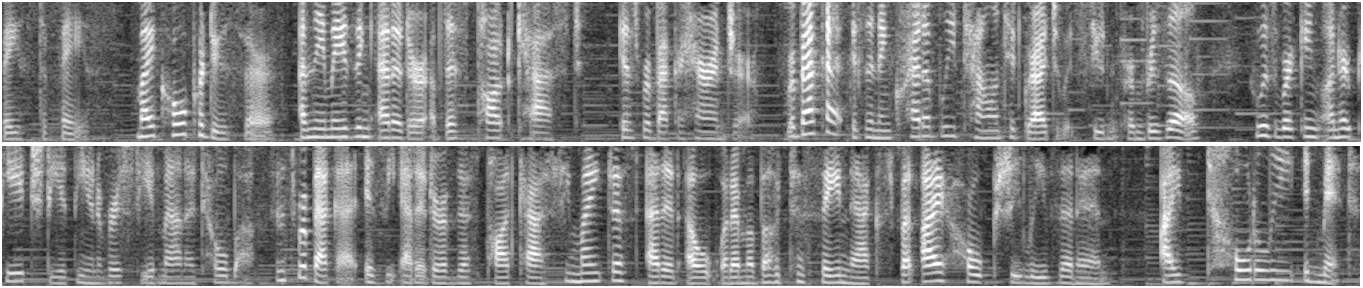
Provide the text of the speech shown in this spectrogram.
face to face. My co producer and the amazing editor of this podcast is Rebeca Heringer. Rebeca is an incredibly talented graduate student from Brazil who is working on her PhD at the University of Manitoba. Since Rebeca is the editor of this podcast, she might just edit out what I'm about to say next, but I hope she leaves it in. I totally admit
